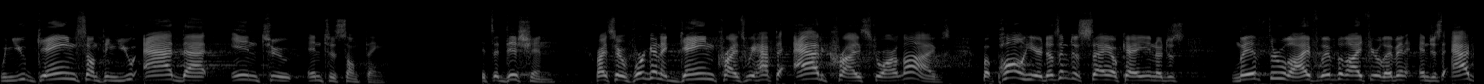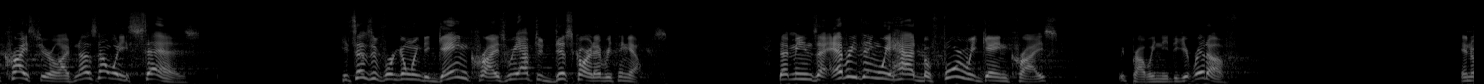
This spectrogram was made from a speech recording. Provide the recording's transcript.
When you gain something, you add that into, into something. It's addition. Right? So if we're going to gain Christ, we have to add Christ to our lives. But Paul here doesn't just say, okay, you know, just live through life, live the life you're living, and just add Christ to your life. No, that's not what he says. He says if we're going to gain Christ, we have to discard everything else. That means that everything we had before we gained Christ, we probably need to get rid of. And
